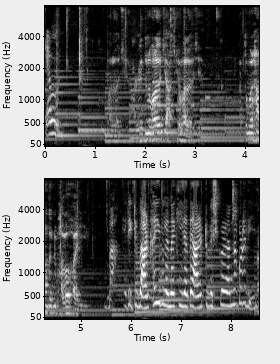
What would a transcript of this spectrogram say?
কেমন? ভালো আছে। আগের দিনও ভালো হয়েছে আজকেও ভালো হয়েছে। আর তোমার রান্না তো একটু ভালো হয়নি। বাহ এটা একটু বার খাইয়ে দিলে নাকি যাতে আর একটু বেশি করে রান্না করে দিই?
